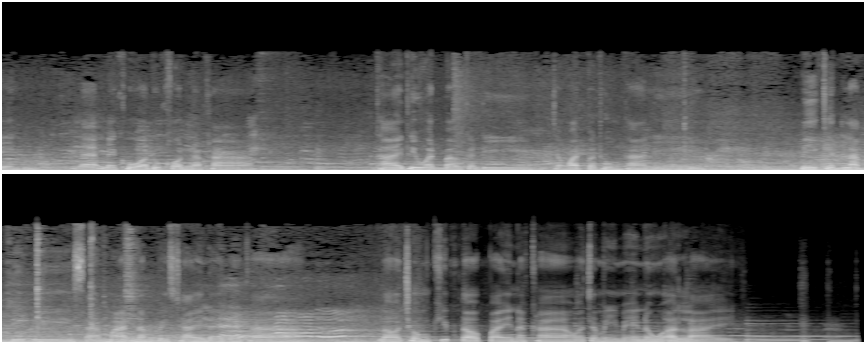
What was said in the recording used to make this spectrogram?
และแม่ครัวทุกคนนะคะ ถ่ายที่วัดบางกะดี จังหวัดปทุมธานี มีเคล็ดลับดีๆ สามารถนำไปใช้ได้เลยค่ะ รอชมคลิปต่อไปนะคะว่าจะมีเมนูอะไร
